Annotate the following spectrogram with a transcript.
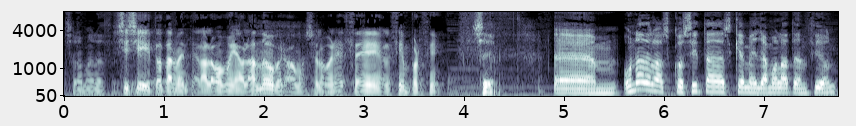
Se lo merece. Sí, sí, totalmente. Ahora lo vamos a ir hablando, pero vamos, se lo merece al 100%. Sí. Em, una de las cositas que me llamó la atención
